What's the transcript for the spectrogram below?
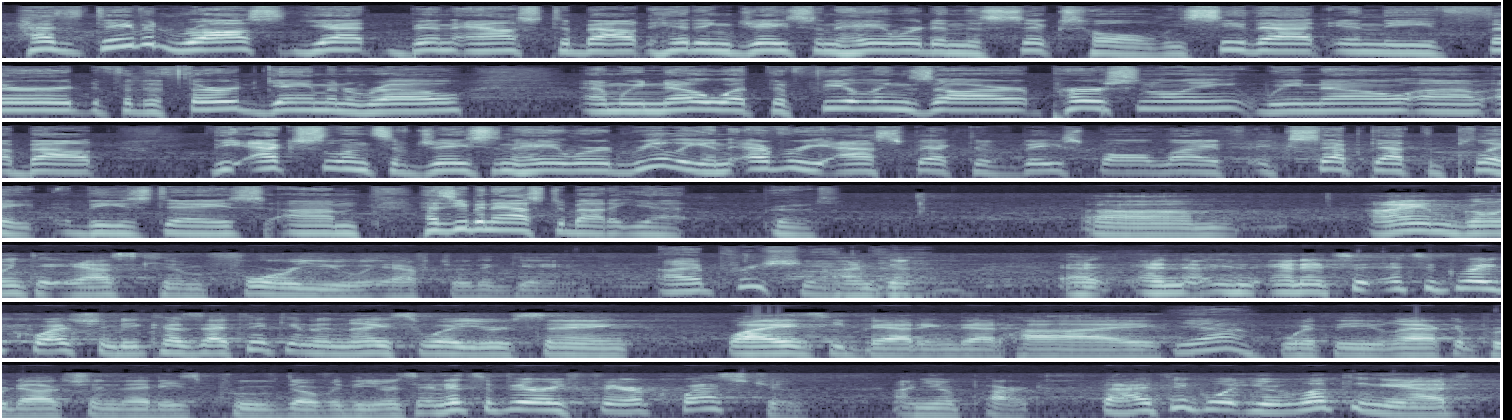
Has David Ross yet been asked about hitting Jason Heyward in the six hole? We see that in the third for the third game in a row, and we know what the feelings are personally. We know uh, about the excellence of Jason Heyward, really in every aspect of baseball life except at the plate these days. Um, has he been asked about it yet, Bruce? Um, I am going to ask him for you after the game. I appreciate I'm that. Gonna, and, and, and it's, a, it's a great question because I think in a nice way you're saying, why is he batting that high yeah. with the lack of production that he's proved over the years? And it's a very fair question on your part. But I think what you're looking at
